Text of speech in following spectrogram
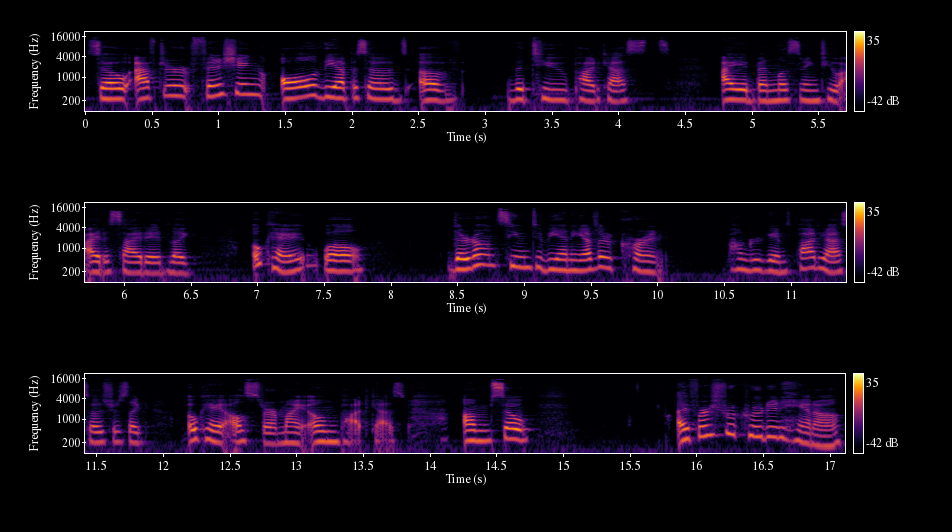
So after finishing all of the episodes of the two podcasts I had been listening to, I decided, like, okay, well, there don't seem to be any other current Hunger Games podcasts. So I was just like, okay, I'll start my own podcast. Um, so I first recruited Hannah,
